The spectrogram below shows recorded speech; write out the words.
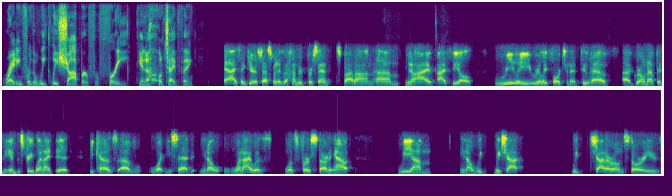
writing for the weekly shopper for free, you know, type thing. I think your assessment is 100% spot on. Um, you know, I, I feel really, really fortunate to have uh, grown up in the industry when I did because of what you said. You know, when I was was first starting out, we um, you know, we we shot we shot our own stories.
